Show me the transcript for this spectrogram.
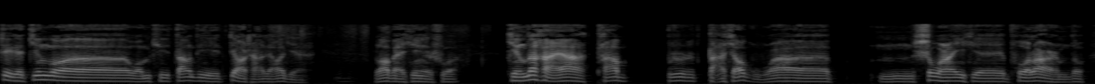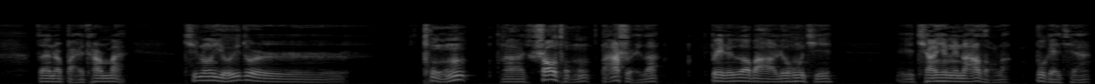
这个经过我们去当地调查了解，老百姓也说，景德海啊，他不是打小鼓啊，嗯，收上一些破烂什么都在那摆摊卖。其中有一对桶啊，烧桶打水的，被这恶霸刘洪奇强行给拿走了，不给钱。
